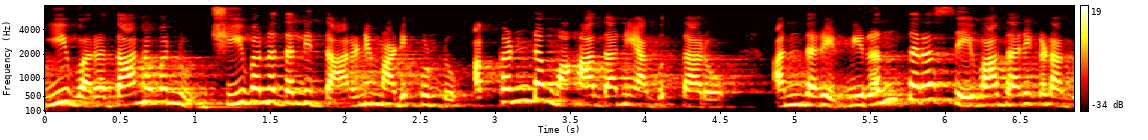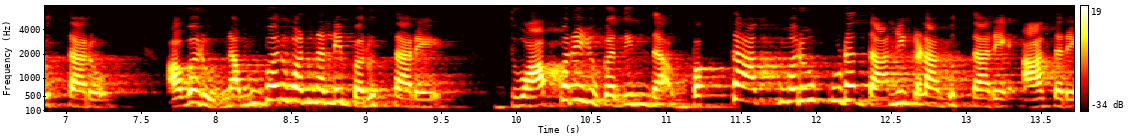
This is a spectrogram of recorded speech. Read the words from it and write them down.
ಈ ವರದಾನವನ್ನು ಜೀವನದಲ್ಲಿ ಧಾರಣೆ ಮಾಡಿಕೊಂಡು ಅಖಂಡ ಮಹಾದಾನಿ ಆಗುತ್ತಾರೋ ಅಂದರೆ ನಿರಂತರ ಸೇವಾದಾರಿಗಳಾಗುತ್ತಾರೋ, ಅವರು ನಂಬರ್ ಒನ್ನಲ್ಲಿ ಬರುತ್ತಾರೆ. ದ್ವಾಪರ ಯುಗದಿಂದ ಭಕ್ತ ಆತ್ಮರೂ ಕೂಡ ದಾನಿಗಳಾಗುತ್ತಾರೆ. ಆದರೆ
